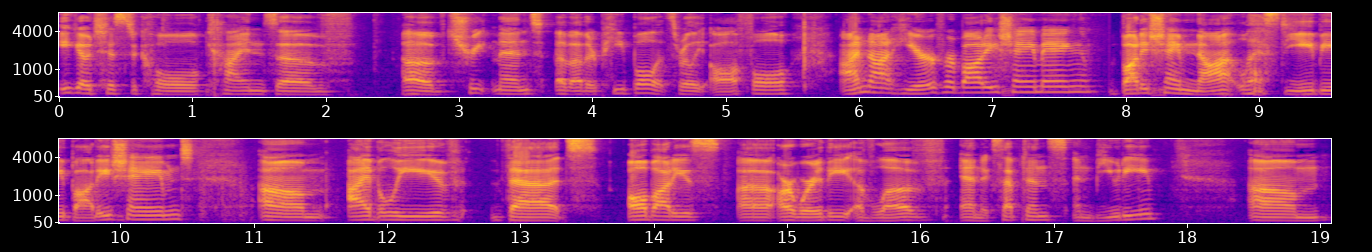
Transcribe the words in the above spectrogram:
egotistical kinds of of treatment of other people. It's really awful. I'm not here for body shaming. Body shame not, lest ye be body shamed. Um, I believe that all bodies uh, are worthy of love and acceptance and beauty. Um,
